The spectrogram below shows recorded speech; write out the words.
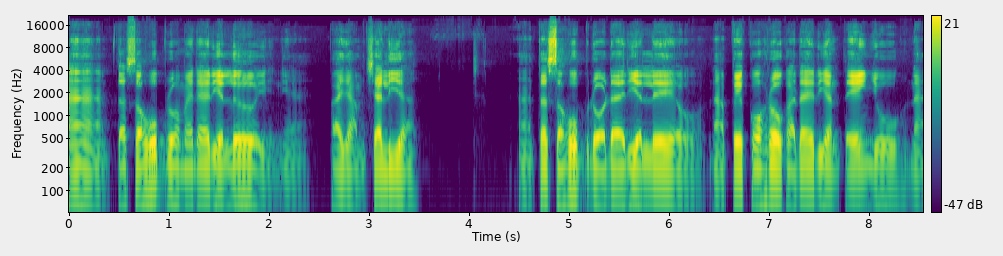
อ่าตัสฮุบเราไม่ได้เรียนเลยเนี่ยพยายามเฉลี่ยอ่าตัสฮุบเราได้เรียนเร็วนะเปโกเราก็ได้เรียนเตงอยู่นะ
